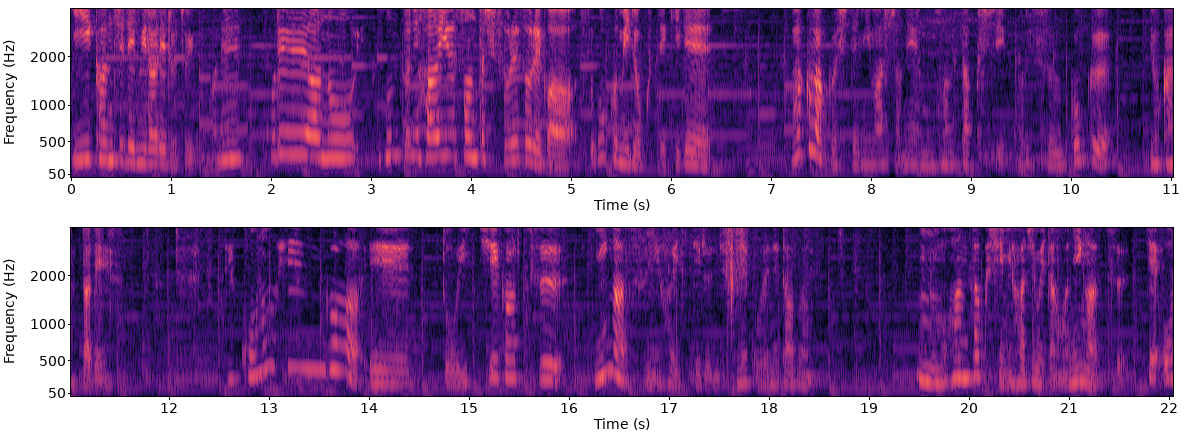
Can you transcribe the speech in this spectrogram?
いい感じで見られるというのがね、これ、あの、本当に俳優さんたちそれぞれがすごく魅力的で、ワクワクしてみましたね、模範タクシー。これすごく良かったです。で、この辺が、えー、っと、1月、2月に入ってるんですね、これね、多分。うん、模範タクシー見始めたのが2月。で、同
